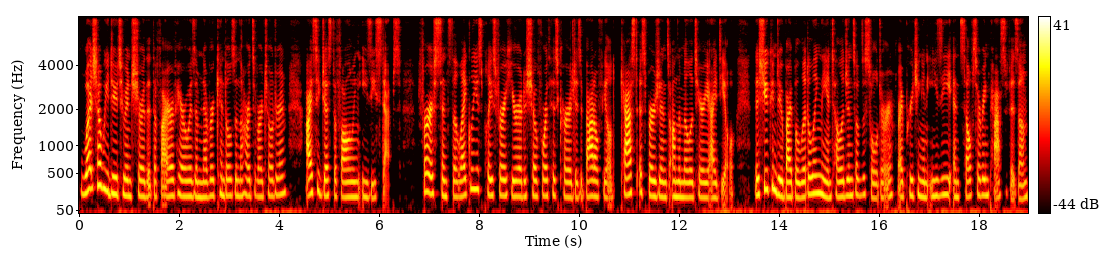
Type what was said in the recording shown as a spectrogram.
What shall we do to ensure that the fire of heroism never kindles in the hearts of our children? I suggest the following easy steps. First, since the likeliest place for a hero to show forth his courage is a battlefield, cast aspersions on the military ideal. This you can do by belittling the intelligence of the soldier, by preaching an easy and self serving pacifism,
